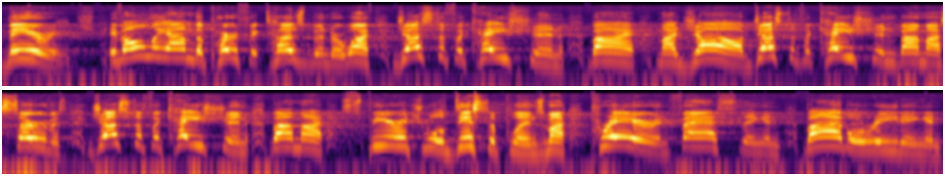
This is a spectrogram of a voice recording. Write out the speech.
marriage. If only I'm the perfect husband or wife. Justification by my job. Justification by my service. Justification by my spiritual disciplines, my prayer and fasting and Bible reading and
